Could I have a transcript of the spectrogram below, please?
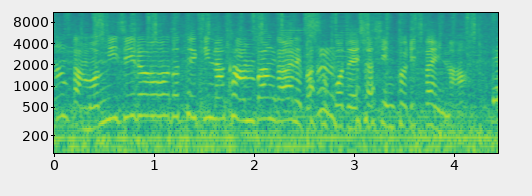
なんかもみじロード的な看板があればそこで写真撮りたいな、うん、で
